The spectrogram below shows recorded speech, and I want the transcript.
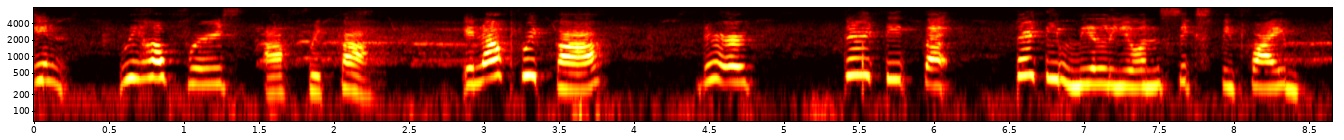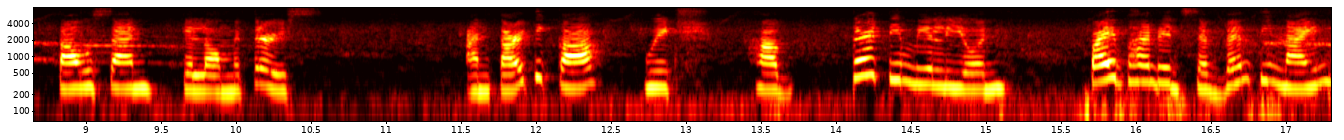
in we have first Africa. In Africa, there are 30 ti- 30 million 65,000 kilometers. Antarctica, which have 30 million 579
